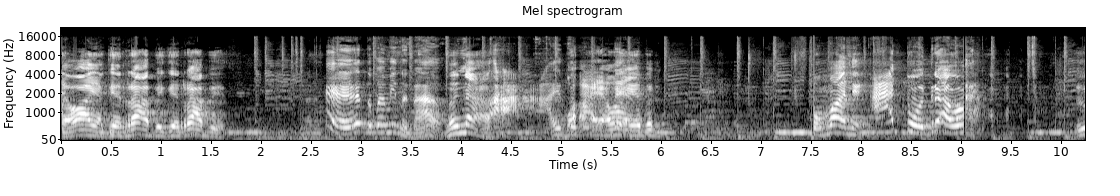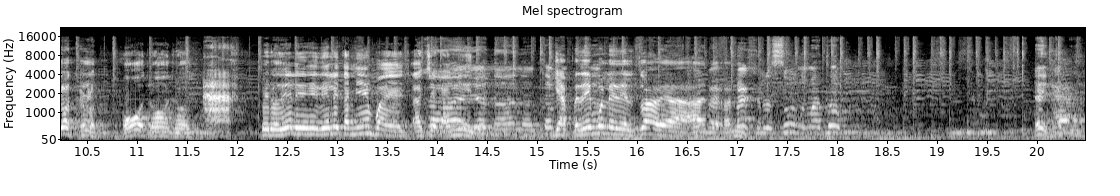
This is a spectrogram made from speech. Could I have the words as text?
Ya vaya, que rape, que rape. Eh, esto para mí no es nada. No hay nada. Ah, esto Vaya, vaya. Oh, mane, alto trago. El otro, el otro. Otro, otro, otro. Pero dele, dele también para a No, yo Checañito. no, no. toma. Ya pedémosle del suave a, a pa- Jesús, nomás toma. Ey, ya no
